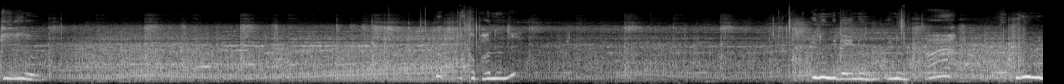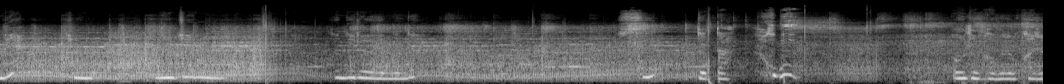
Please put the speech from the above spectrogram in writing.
누구야? 봤는데? 이놈이다 이놈 이놈 아 이놈인데? 지금 문제로 건드려야겠는데? 쓱 됐다 오! 아무튼 가보도록 하죠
